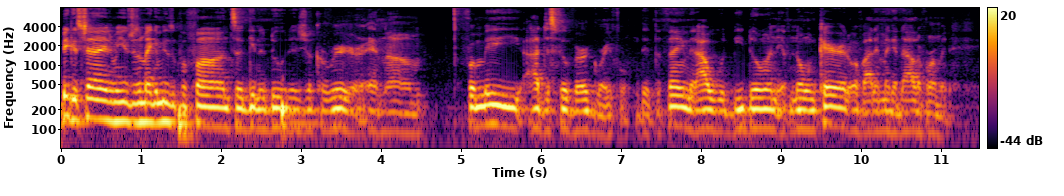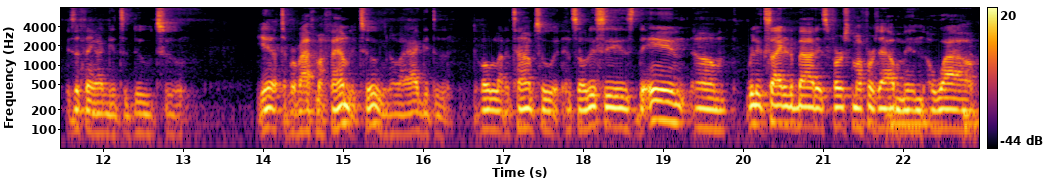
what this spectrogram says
biggest change when you were just making music for fun to getting to do it as your career? And um, for me, I just feel very grateful that the thing that I would be doing if no one cared or if I didn't make a dollar from it is the thing I get to do to yeah, to provide for my family too. You know, like I get to devote a lot of time to it. And so this is the end. Um, really excited about it. It's first my first album in a while.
